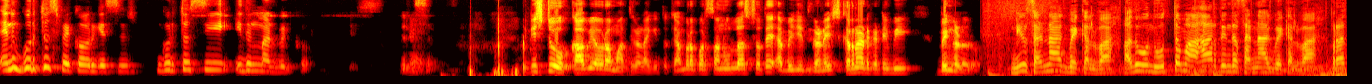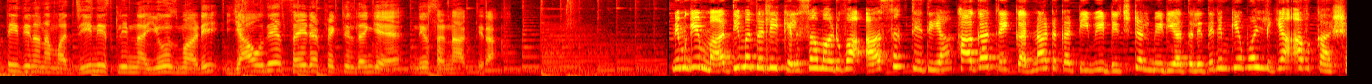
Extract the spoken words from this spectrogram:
ಏನು ಗುರುತಿಸ್ಬೇಕು ಅವ್ರಿಗೆ ಸರ್. ಗುರುತಿಸಿ ಇದನ್ ಮಾಡ್ಬೇಕು. ಇದಿಷ್ಟು ಕಾವ್ಯ ಅವರ ಮಾತುಗಳಾಗಿತ್ತು. ಕ್ಯಾಮ್ರಾ ಪರ್ಸನ್ ಉಲ್ಲಾಸ್ ಜೊತೆ ಅಭಿಜಿತ್ ಗಣೇಶ್ ಕರ್ನಾಟಕ ಟಿವಿ ಬೆಂಗಳೂರು. ನೀವು ಸಣ್ಣ ಆಗ್ಬೇಕಲ್ವಾ? ಅದು ಒಂದು ಉತ್ತಮ ಆಹಾರದಿಂದ ಸಣ್ಣ ಆಗ್ಬೇಕಲ್ವಾ? ಪ್ರತಿದಿನ ನಮ್ಮ ಜೀನಿ ಸ್ಲಿಮ್ನ ಯೂಸ್ ಮಾಡಿ ಯಾವುದೇ ಸೈಡ್ ಎಫೆಕ್ಟ್ ಇಲ್ದಂಗೆ ನೀವು ಸಣ್ಣ ಆಗ್ತೀರಾ? ನಿಮಗೆ ಮಾಧ್ಯಮದಲ್ಲಿ ಕೆಲಸ ಮಾಡುವ ಆಸಕ್ತಿ ಇದೆಯಾ? ಹಾಗಾದ್ರೆ ಕರ್ನಾಟಕ ಟಿವಿ ಡಿಜಿಟಲ್ ಮೀಡಿಯಾದಲ್ಲಿದೆ ನಿಮಗೆ ಒಳ್ಳೆಯ ಅವಕಾಶ.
